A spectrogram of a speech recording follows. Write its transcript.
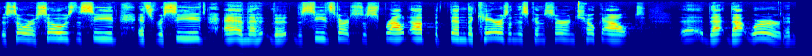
the sower sows the seed, it's received, and the, the, the seed starts to sprout up, but then the cares and this concern choke out uh, that, that word. And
